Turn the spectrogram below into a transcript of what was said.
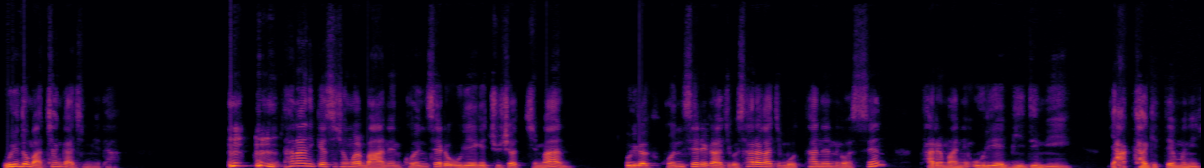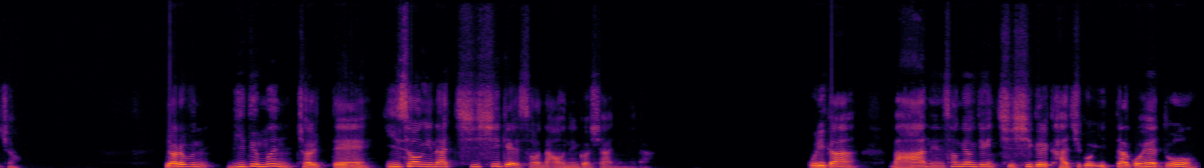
우리도 마찬가지입니다. 하나님께서 정말 많은 권세를 우리에게 주셨지만 우리가 그 권세를 가지고 살아가지 못하는 것은 다름 아닌 우리의 믿음이 약하기 때문이죠. 여러분, 믿음은 절대 이성이나 지식에서 나오는 것이 아닙니다. 우리가 많은 성경적인 지식을 가지고 있다고 해도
